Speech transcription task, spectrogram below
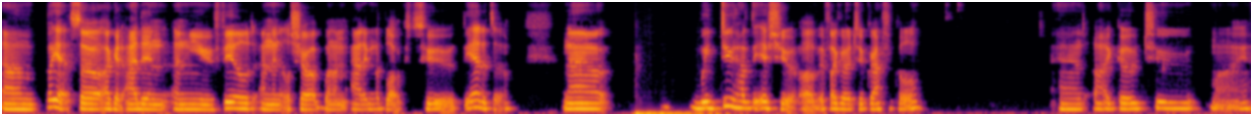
Um, but yeah, so I could add in a new field and then it'll show up when I'm adding the block to the editor. Now, we do have the issue of if I go to GraphiQL and I go to my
